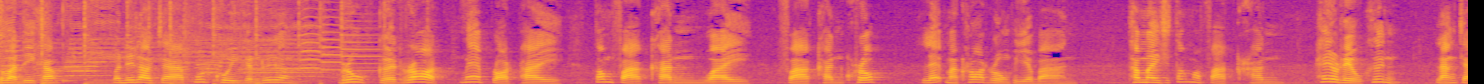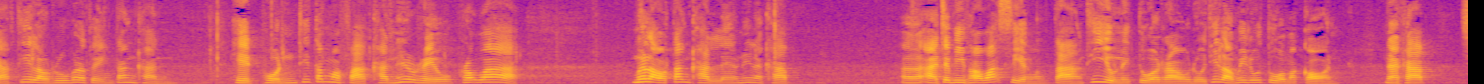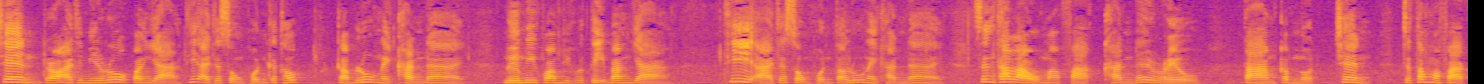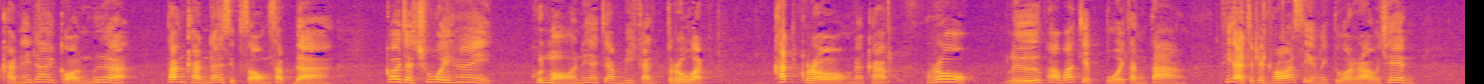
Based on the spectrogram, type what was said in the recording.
สวัสดีครับ วันนี้เราจะพูดคุยกันเรื่องลูกเกิดรอดแม่ปลอดภัย ต้องฝากคันไวฝากคันครบ และมาคลอดโรงพยาบาลทำไมจะต้องมาฝากคันให้เร็วขึ้น หลังจากที่เรารู้ว่าเราตัวเองตั้งคันเหตุผลที่ต้องมาฝากคันให้เร็ว เพราะว่าเมื่อเราตั้งคันแล้วนี่นะครับ อาจจะมีภาวะเสี่ยงต่างๆ ที่อยู่ในตัวเราโดยที่เราไม่รู้ตัวมาก่อนนะครับ เช่นเราอาจจะมีโรคบางอย่างที่อาจจะส่งผลกระทบกับลูกในครรภ์ได้ หรือมีความผิดปกติบางอย่าง ที่อาจจะส่งผลต่อลูกในครรภ์ได้ ซึ่งถ้าเรามาฝากคันได้เร็วตามกำหนด เช่น จะต้องมาฝากคันให้ได้ก่อนเมื่อตั้งคันได้ 12 สัปดาห์ ก็จะช่วยให้คุณหมอเนี่ยจะมีการตรวจคัดกรองนะครับ โรคหรือภาวะเจ็บป่วยต่างๆ ที่อาจจะเป็นภาวะเสี่ยงในตัวเรา เช่น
